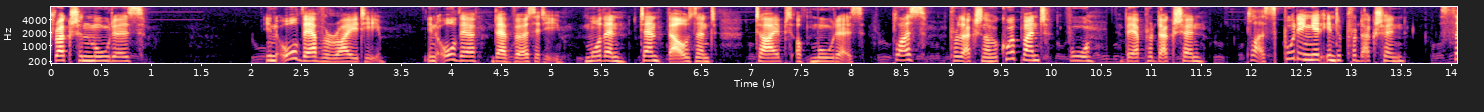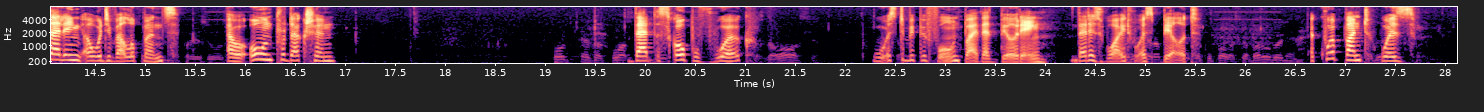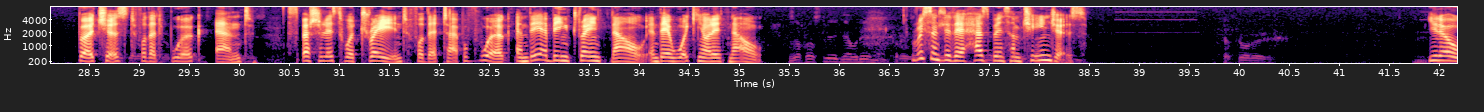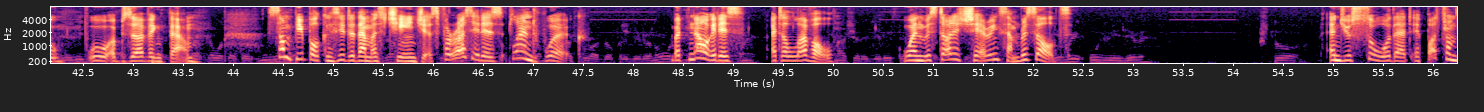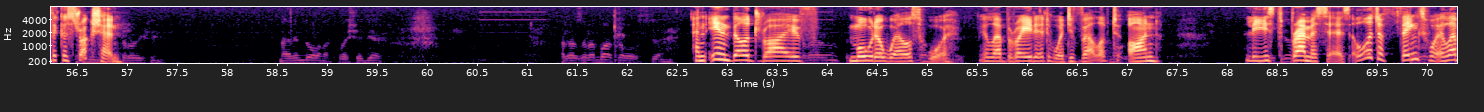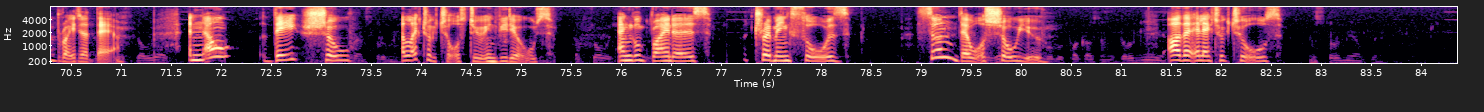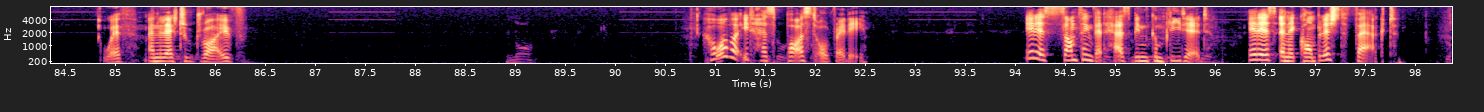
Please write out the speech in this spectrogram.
traction motors, in all their variety, in all their diversity, more than 10,000 types of motors, plus production of equipment for their production, plus putting it into production, selling our developments, our own production. That scope of work was to be performed by that building. That is why it was built. Equipment was purchased for that work and specialists were trained for that type of work and they are being trained now and they're working on it now. Recently there has been some changes. You know, we're observing them. Some people consider them as changes. For us it is planned work. But now it is at a level when we started sharing some results. And you saw that apart from the construction, an inbuilt drive motor wells were elaborated, were developed on leased premises. A lot of things were elaborated there. And now they show electric tools to in videos. Angle grinders, trimming saws. Soon they will show you other electric tools with an electric drive. However, it has passed already. It is something that has been completed. It is an accomplished fact.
